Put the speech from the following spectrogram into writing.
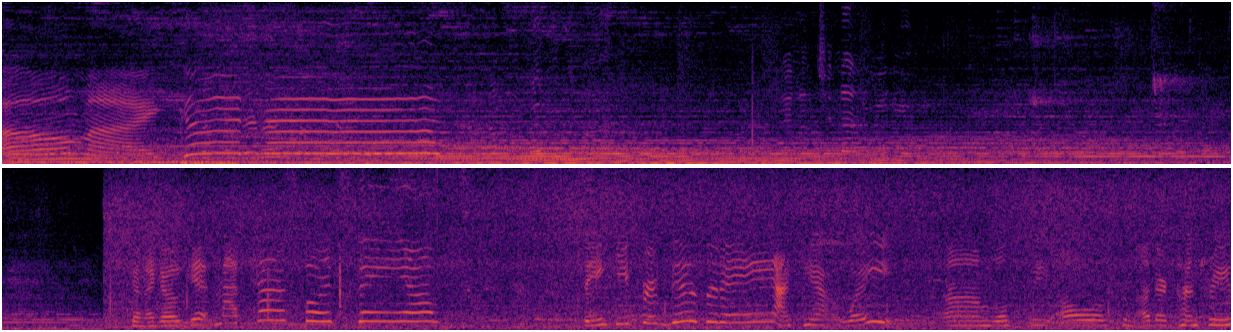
Oh my goodness! Gonna go get my passport stamped. Thank you for visiting. I can't wait. Um, we'll see all of some other countries.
